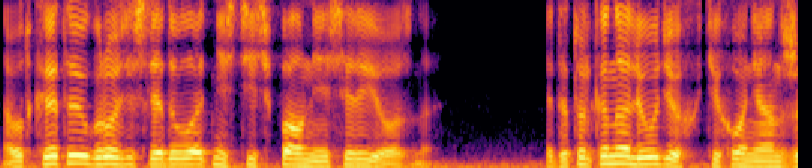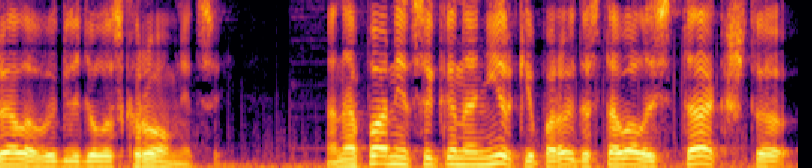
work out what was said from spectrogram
А вот к этой угрозе следовало отнестись вполне серьезно. Это только на людях тихоня Анжела выглядела скромницей. А напарнице канонирки порой доставалось так, что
